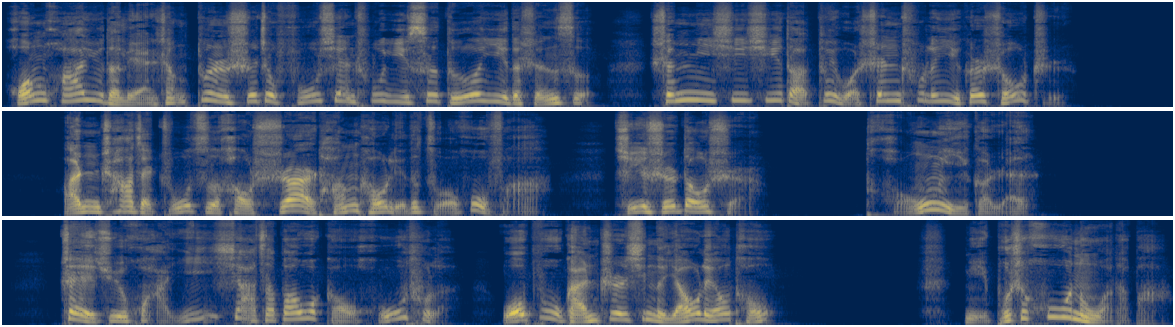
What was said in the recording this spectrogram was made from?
黄华玉的脸上顿时就浮现出一丝得意的神色，神秘兮兮的对我伸出了一根手指。安插在竹字号十二堂口里的左护法，其实都是同一个人。这句话一下子把我搞糊涂了，我不敢置信的摇了摇头：“你不是糊弄我的吧？”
